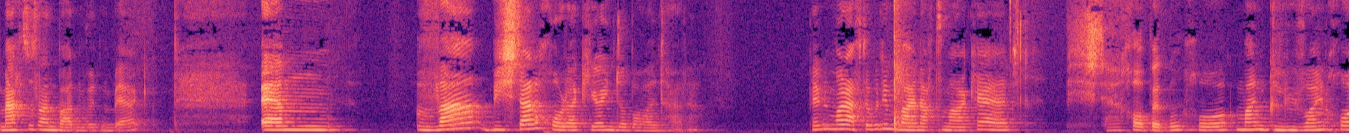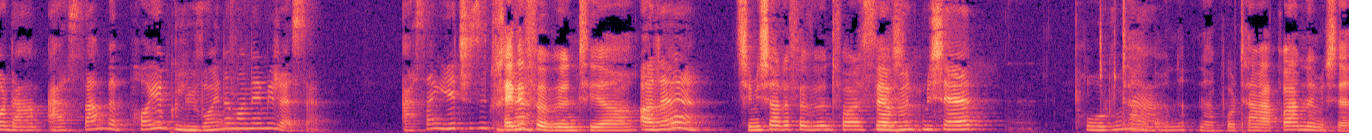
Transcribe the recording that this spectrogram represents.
مخصوصا بادن وورتمبرگ و بیشتر خوراکی ها اینجا باحالتره. ببین ما رفته بودیم Weihnachtsmarkt. بیشتر. خب بگو. خب من Glühwein خوردم. اصلا به پای Glühwein ما نمی‌رسه. اصلا یه چیزی دیگه. خیلی verwöhnt یا آره. چی میشه آره verwöhnt فارسی؟ verwöhnt میشه پررو نه نه پر توقع هم نمیشه.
